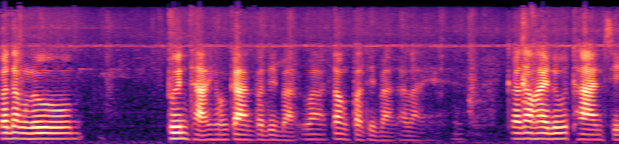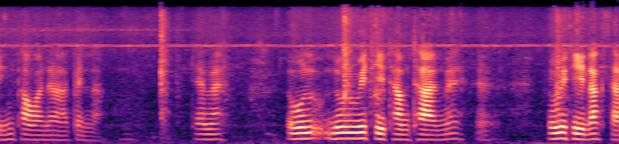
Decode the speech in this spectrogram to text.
ก็ต้องรู้พื้นฐานของการปฏิบัติว่าต้องปฏิบัติอะไร ก็ต้องให้รู้ทานศีลภาวนาเป็นหลักใช่ไหมรู้รู้วิธีทำทานไหมรู้วิธีรักษา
